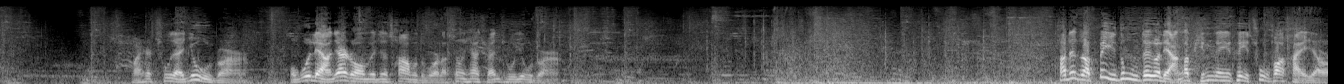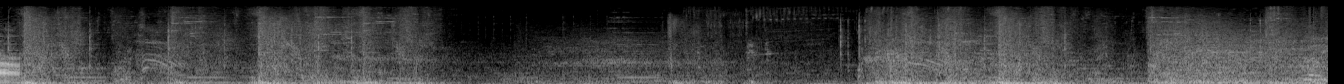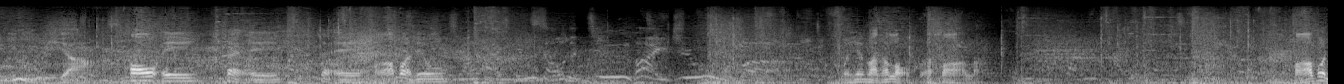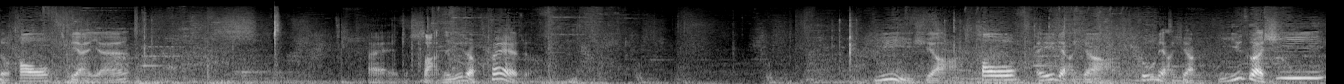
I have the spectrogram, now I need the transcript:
完事出点右装，我估计两件装备就差不多了，剩下全出右装。他这个被动这个两个平 A 可以触发海妖，一下抛 A 再 A 再 A 滑吧溜，我先把他老婆杀了。爬不了掏点烟，哎，这闪的有点快，这一下掏 A 两下，Q 两下，一个吸。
